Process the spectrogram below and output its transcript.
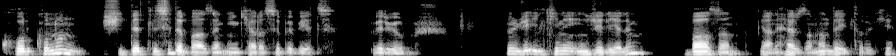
Korkunun şiddetlisi de bazen inkara sebebiyet veriyormuş. Önce ilkini inceleyelim. Bazen yani her zaman değil tabii ki.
